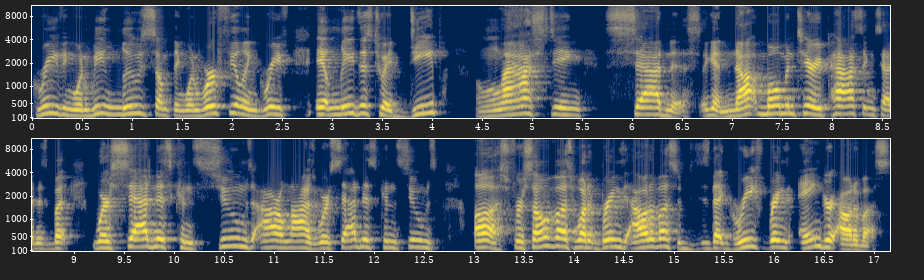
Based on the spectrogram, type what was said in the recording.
grieving, when we lose something, when we're feeling grief, it leads us to a deep, lasting sadness. Again, not momentary passing sadness, but where sadness consumes our lives, where sadness consumes us. For some of us, what it brings out of us is that grief brings anger out of us.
